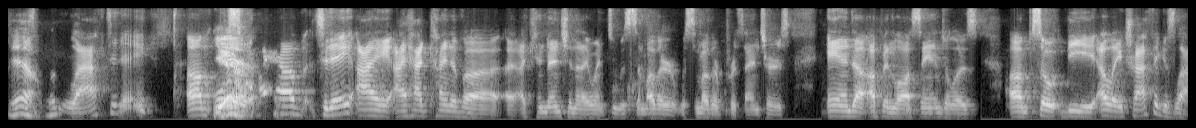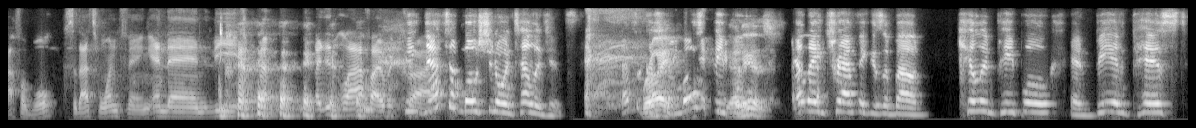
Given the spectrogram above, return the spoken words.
Yeah. laugh today. Um, Yeah. yeah. So I have today. I I had kind of a, a convention that I went to with some other with some other presenters and uh, up in Los Angeles. Um, so the LA traffic is laughable. So that's one thing. And then the I didn't laugh, I would See, cry. that's emotional intelligence. That's Right. For most people, That is. LA traffic is about killing people and being pissed.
